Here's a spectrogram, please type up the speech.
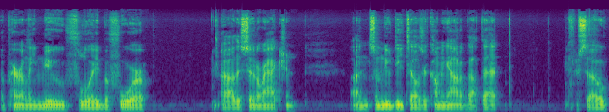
apparently knew Floyd before uh, this interaction, and some new details are coming out about that. So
